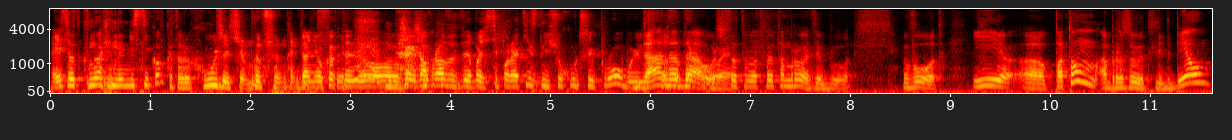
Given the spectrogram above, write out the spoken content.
А есть вот Кнорин и Мясников, которые хуже, чем националисты. Да, у него как-то какая-то фраза, типа, сепаратисты еще худшие пробы. или Да, что-то да, да, вот что-то вот в этом роде было. Вот. И э, потом образуют Литбел,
